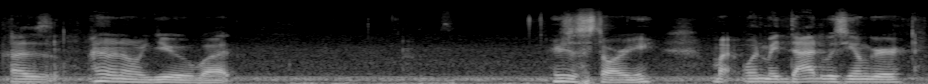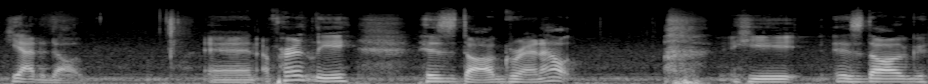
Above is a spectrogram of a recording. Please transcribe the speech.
Because I don't know you, but here's a story. My, when my dad was younger, he had a dog, and apparently, his dog ran out. he his dog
